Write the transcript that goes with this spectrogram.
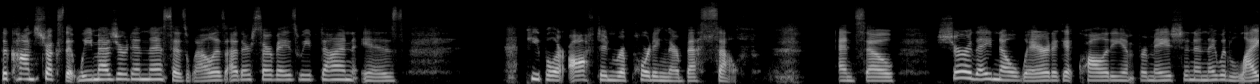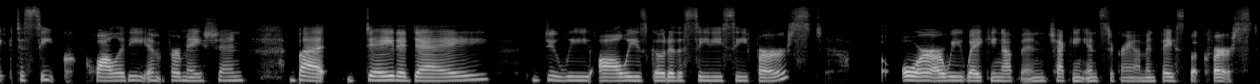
the constructs that we measured in this as well as other surveys we've done is people are often reporting their best self. And so sure they know where to get quality information and they would like to seek quality information, but day to day do we always go to the CDC first? Or are we waking up and checking Instagram and Facebook first?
